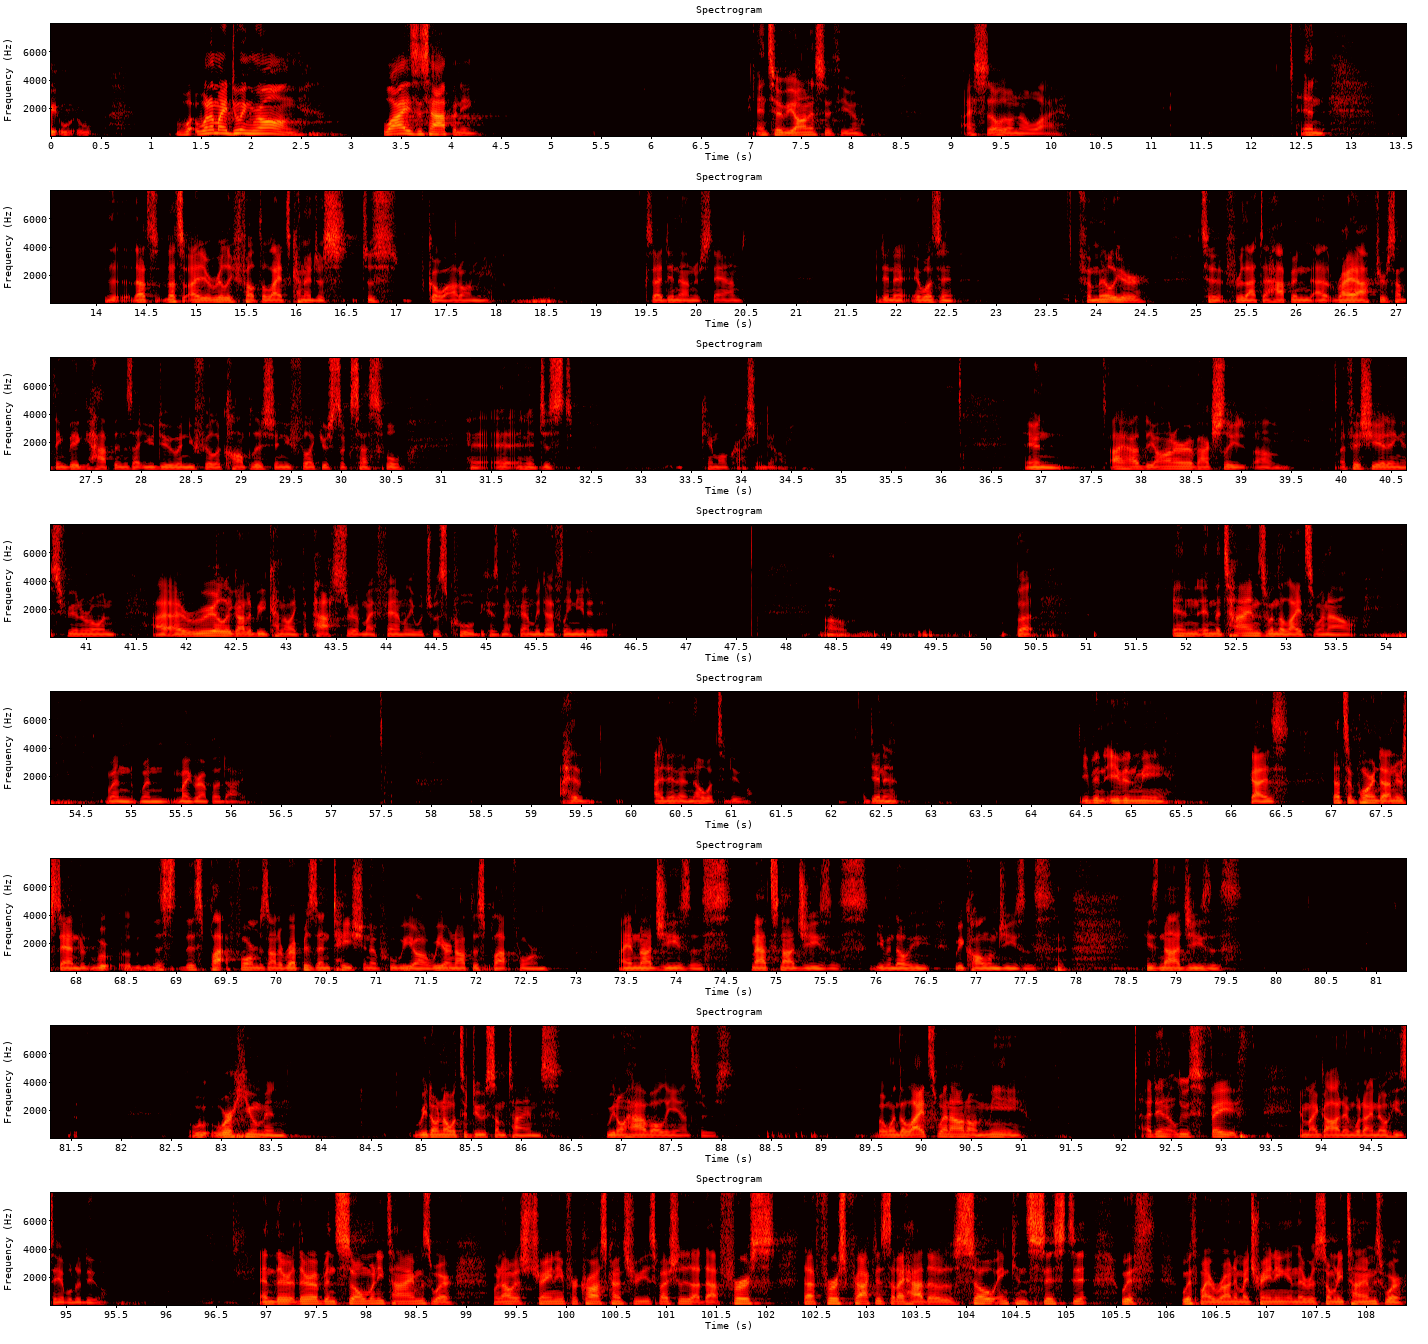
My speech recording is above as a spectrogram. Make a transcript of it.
What, what am I doing wrong? Why is this happening? And to be honest with you, I still don't know why. And that's, that's I really felt the lights kind of just, just go out on me because I didn't understand. It didn't, it wasn't familiar to, for that to happen at, right after something big happens that you do and you feel accomplished and you feel like you're successful. And, and it just came all crashing down. And I had the honor of actually um, officiating his funeral, and I, I really got to be kind of like the pastor of my family, which was cool because my family definitely needed it. Um, but in, in the times when the lights went out, when, when my grandpa died, I, had, I didn't know what to do. I didn't. Even, even me, guys, that's important to understand. This, this platform is not a representation of who we are. We are not this platform. I am not Jesus. Matt's not Jesus, even though he, we call him Jesus. He's not Jesus. We're human. We don't know what to do sometimes. We don't have all the answers. But when the lights went out on me, I didn't lose faith in my God and what I know He's able to do. And there, there have been so many times where when I was training for cross country, especially that, that first that first practice that I had that was so inconsistent with with my run and my training, and there was so many times where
